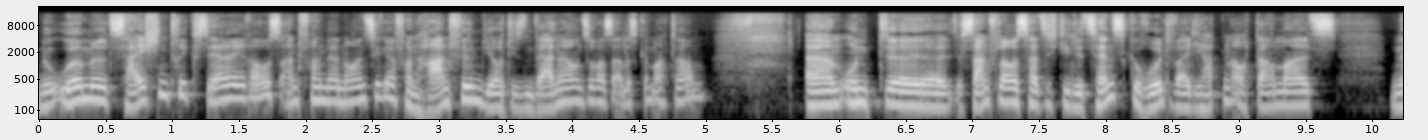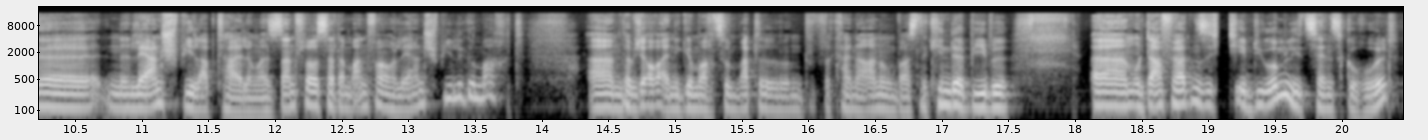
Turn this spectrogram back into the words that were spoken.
eine Urmel Zeichentrickserie raus, Anfang der 90er, von Hahnfilm, die auch diesen Werner und sowas alles gemacht haben. Ähm, und äh, Sunflowers hat sich die Lizenz geholt, weil die hatten auch damals eine, eine Lernspielabteilung. Also Sunflowers hat am Anfang auch Lernspiele gemacht. Ähm, da habe ich auch einige gemacht, so Mathe und keine Ahnung was, eine Kinderbibel. Ähm, und dafür hatten sich eben die Urm-Lizenz geholt.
